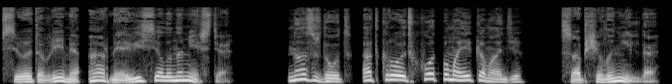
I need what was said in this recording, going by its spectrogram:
Все это время армия висела на месте. Нас ждут, откроют вход по моей команде», — сообщила Нильда.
